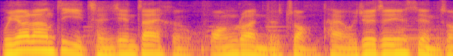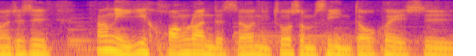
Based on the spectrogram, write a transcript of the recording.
不要让自己呈现在很慌乱的状态。我觉得这件事很重要，就是当你一慌乱的时候，你做什么事情都会是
